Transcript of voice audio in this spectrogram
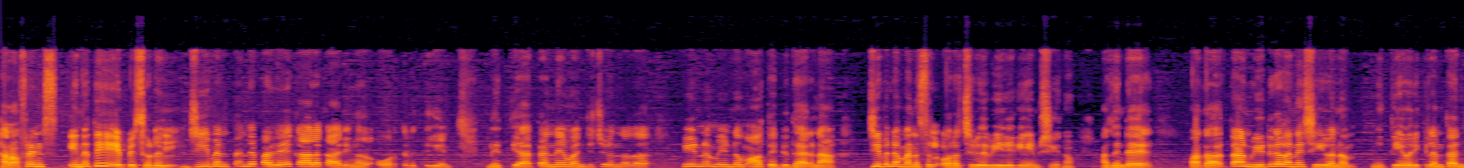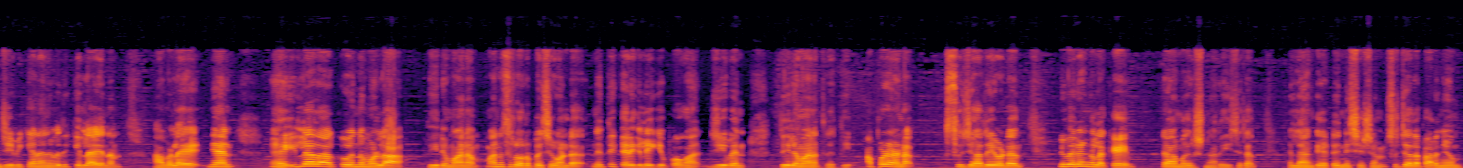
Hello friends ഇന്നത്തെ എപ്പിസോഡിൽ ജീവൻ തന്റെ പഴയകാല കാര്യങ്ങൾ ഓർത്തെടുക്കുകയും നിത്യ തന്നെ വഞ്ചിച്ചു എന്നത് വീണ്ടും വീണ്ടും ആ തെറ്റിദ്ധാരണ ജീവന്റെ മനസ്സിൽ ഉറച്ചു വീഴുകയും ചെയ്യുന്നു. അതിന്റെ പക താൻ വീട്ടുക തന്നെ ചെയ്യുമെന്നും നിത്യയെ ഒരിക്കലും താൻ ജീവിക്കാൻ അനുവദിക്കില്ല എന്നും അവളെ ഞാൻ ഇല്ലാതാക്കുമെന്നുമുള്ള തീരുമാനം മനസ്സിൽ ഉറപ്പിച്ചുകൊണ്ട് നിത്യക്കരികിലേക്ക് പോകാൻ ജീവൻ തീരുമാനത്തിലെത്തി. അപ്പോഴാണ് സുജാതയോട് വിവരങ്ങളൊക്കെ രാമകൃഷ്ണൻ അറിയിച്ചത്. എല്ലാം കേട്ടതിന് ശേഷം സുജാത പറഞ്ഞു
